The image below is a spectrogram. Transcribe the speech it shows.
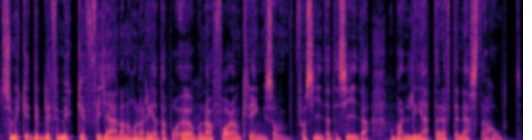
så mycket, det blir för mycket för hjärnan att hålla reda på. Ögonen far omkring som från sida till sida och bara letar efter nästa hot.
